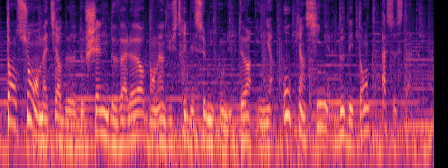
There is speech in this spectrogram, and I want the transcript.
tensions en matière de, de chaîne de valeur dans l'industrie des semi-conducteurs. Il n'y a aucun signe de détente à ce stade.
